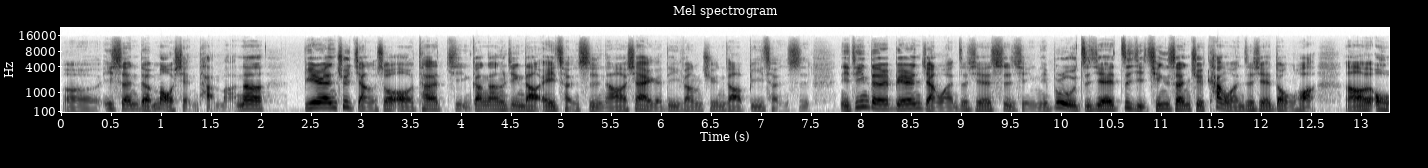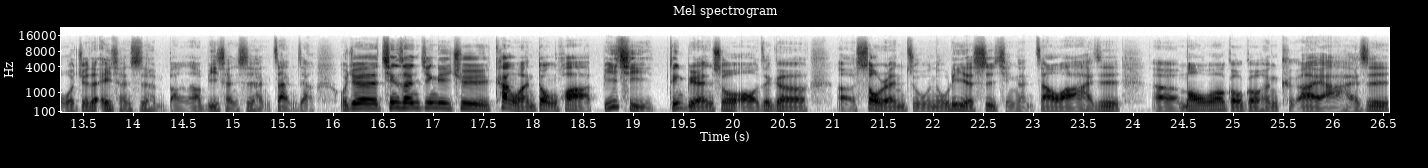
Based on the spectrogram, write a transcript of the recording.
呃一生的冒险谈嘛。那别人去讲说，哦，他进刚刚进到 A 城市，然后下一个地方去到 B 城市。你听得别人讲完这些事情，你不如直接自己亲身去看完这些动画，然后哦，我觉得 A 城市很棒，然后 B 城市很赞，这样。我觉得亲身经历去看完动画，比起听别人说，哦，这个呃兽人族奴隶的事情很糟啊，还是呃猫猫狗狗很可爱啊，还是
